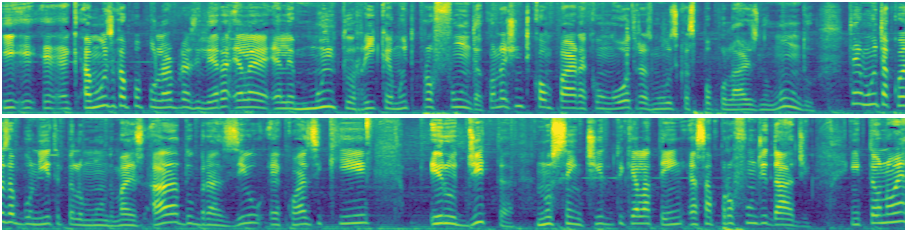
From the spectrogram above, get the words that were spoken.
E, e- e- a música popular brasileira, ela é, ela é muito rica, é muito profunda. Quando a gente compara com outras músicas populares no mundo, tem muita coisa bonita pelo mundo, mas a do Brasil é quase que erudita no sentido de que ela tem essa profundidade. Então não é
